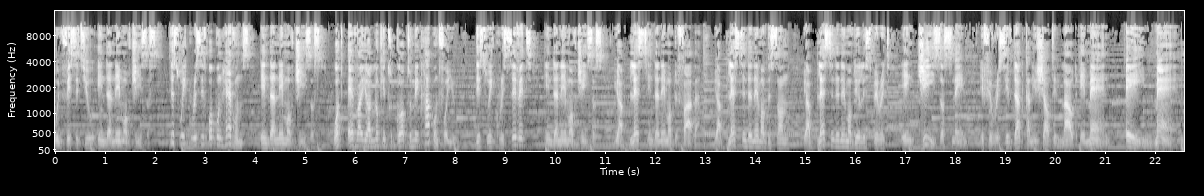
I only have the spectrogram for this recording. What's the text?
will visit you in the name of Jesus. This week receive open heavens in the name of Jesus. Whatever you are looking to God to make happen for you, this week receive it in the name of Jesus. You are blessed in the name of the Father. You are blessed in the name of the Son. You are blessed in the name of the Holy Spirit in Jesus name. If you receive that, can you shout a loud amen? Amen.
